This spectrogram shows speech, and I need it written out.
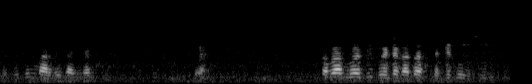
त्याच्यातून मार्ग काढण्यात सभागृहाची बैठक आता स्थगित होईल.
